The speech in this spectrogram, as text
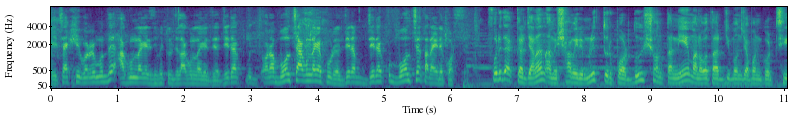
এই চারটি ঘরের মধ্যে আগুন লাগিয়েছে পেট্রোল জেল আগুন লাগিয়েছে যেটা ওরা বলছে আগুন লাগে পুরো যেটা যেটা খুব বলছে তারা এটা করছে। ফরিদা আক্তার জানান আমি স্বামীর মৃত্যুর পর দুই সন্তান নিয়ে মানবতার জীবনযাপন করছি।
